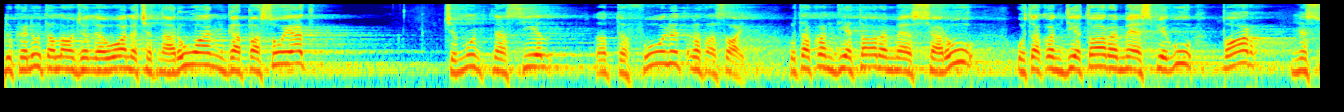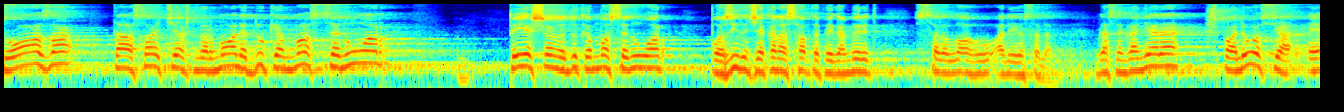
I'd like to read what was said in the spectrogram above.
duke lutur Allahun xhallahu ala që të na ruajë nga pasojat që mund të na sjell të folurit rreth asaj. U takon dijetarëve me sqaru, u takon dijetarëve me shpjegu, por në suaza të asaj që është normale duke mos cenuar peshën dhe duke mos cenuar pozitën që e kanë ashabët e pejgamberit sallallahu alaihi wasallam. Ngase nganjëherë shpalosja e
